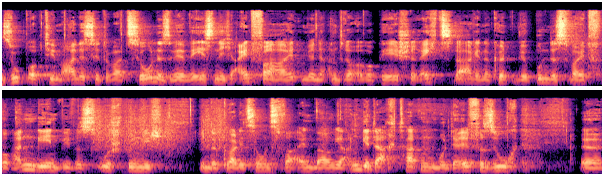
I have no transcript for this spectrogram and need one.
suboptimale Situation. Es wäre wesentlich einfacher, hätten wir eine andere europäische Rechtslage. Da könnten wir bundesweit vorangehen, wie wir es ursprünglich in der Koalitionsvereinbarung ja angedacht hatten. Modellversuch, äh,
